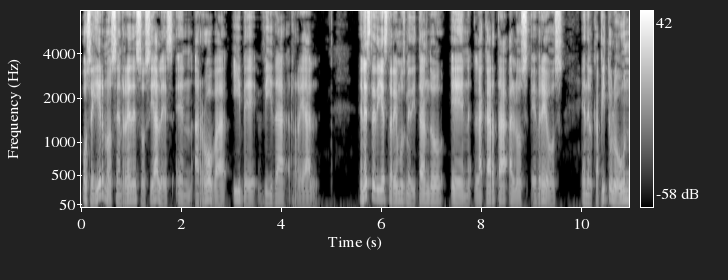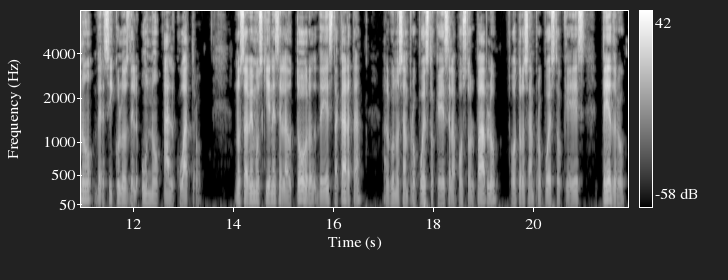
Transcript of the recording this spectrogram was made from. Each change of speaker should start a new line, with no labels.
o seguirnos en redes sociales en arroba Vida Real. En este día estaremos meditando en la carta a los Hebreos en el capítulo 1 versículos del 1 al 4. No sabemos quién es el autor de esta carta, algunos han propuesto que es el apóstol Pablo, otros han propuesto que es Pedro.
